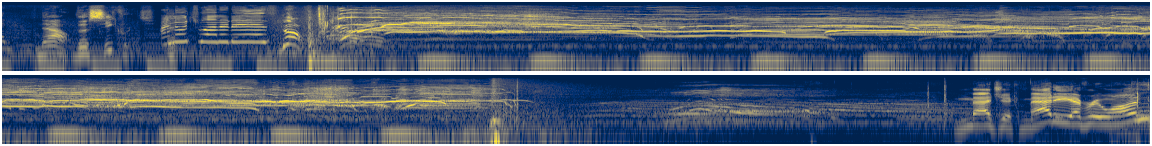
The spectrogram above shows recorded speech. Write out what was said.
Done. Now, the secret. I know which one it is. No! Magic Matty, everyone!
